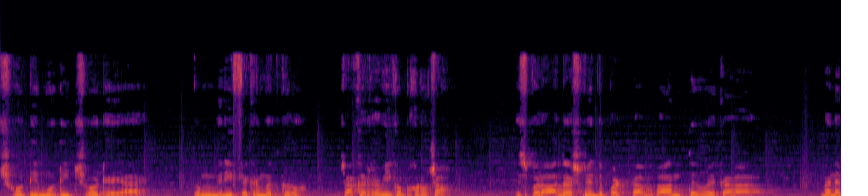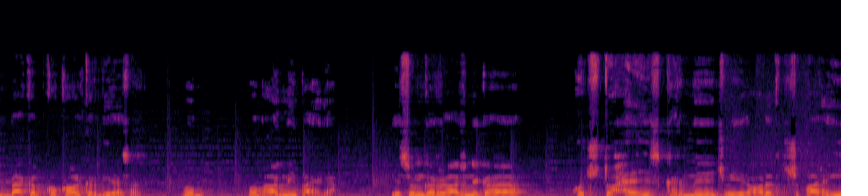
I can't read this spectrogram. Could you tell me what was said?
छोटी मोटी चोट है यार। तुम मेरी फ़िक्र मत करो। जाकर रवि को पकड़ो, जाओ। इस पर आदर्श ने दुपट्टा बांधते हुए कहा, मैंने बैकअप को कॉल कर दिया है, सर। वो वो भाग नहीं पाएगा। ये सुनकर राज ने कहा, कुछ तो है इस घर में जो ये औरत छुपा रही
